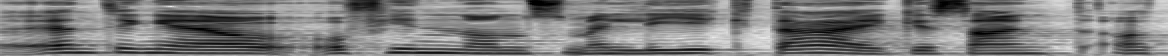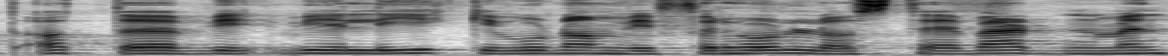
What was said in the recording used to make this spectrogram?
En ting er å, å finne noen som er lik deg, ikke sant? At, at eh, vi, vi er like i hvordan vi forholder oss til verden. Men,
